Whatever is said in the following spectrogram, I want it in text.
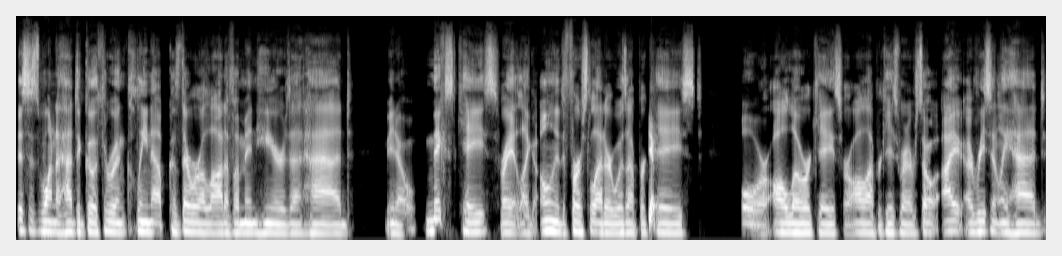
This is one I had to go through and clean up because there were a lot of them in here that had, you know, mixed case, right? Like only the first letter was uppercase or all lowercase or all uppercase, whatever. So I, I recently had,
